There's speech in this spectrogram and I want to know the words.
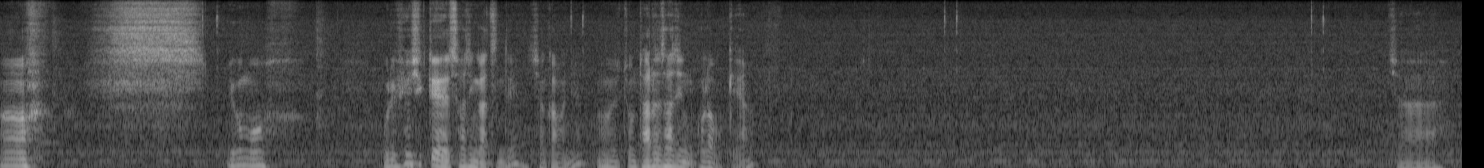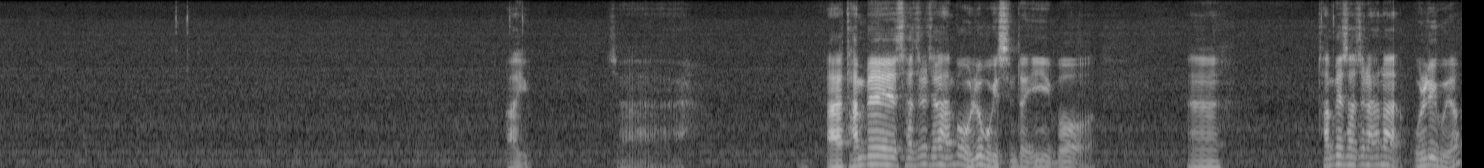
어 이거 뭐 우리 회식 때 사진 같은데 잠깐만요. 어, 좀 다른 사진 골라 볼게요. 자. 아유. 자. 아, 담배 사진을 제가 한번 올려보겠습니다. 이 뭐, 어, 담배 사진을 하나 올리고요.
